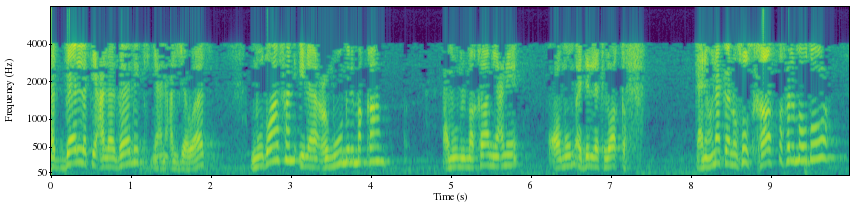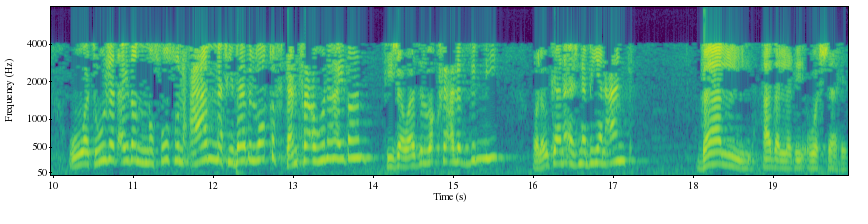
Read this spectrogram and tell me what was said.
الدالة على ذلك يعني على الجواز مضافا إلى عموم المقام. عموم المقام يعني عموم أدلة الوقف. يعني هناك نصوص خاصة في الموضوع وتوجد أيضا نصوص عامة في باب الوقف تنفع هنا أيضا في جواز الوقف على الذمي ولو كان أجنبيا عنك. بل هذا الذي هو الشاهد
